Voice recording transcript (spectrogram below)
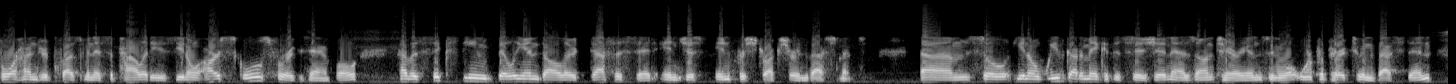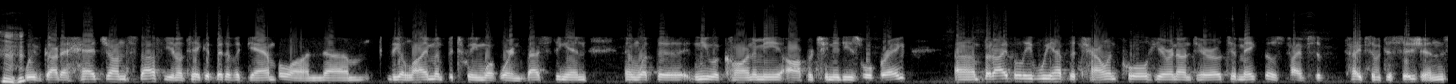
400 plus municipalities. You know, our schools, for example, have a $16 billion deficit in just infrastructure investment. Um, so, you know, we've got to make a decision as Ontarians and what we're prepared to invest in. Mm-hmm. We've got to hedge on stuff, you know, take a bit of a gamble on um, the alignment between what we're investing in and what the new economy opportunities will bring. Uh, but I believe we have the talent pool here in Ontario to make those types of types of decisions,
